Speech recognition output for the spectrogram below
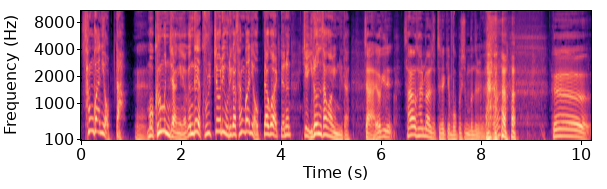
상관이 없다. 네. 뭐그 문장이에요. 근데 굴절이 우리가 상관이 없다고 할 때는 이제 이런 상황입니다. 자, 여기 상황 설명을 좀 드릴게요. 못 보신 분들을 위해서. 그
